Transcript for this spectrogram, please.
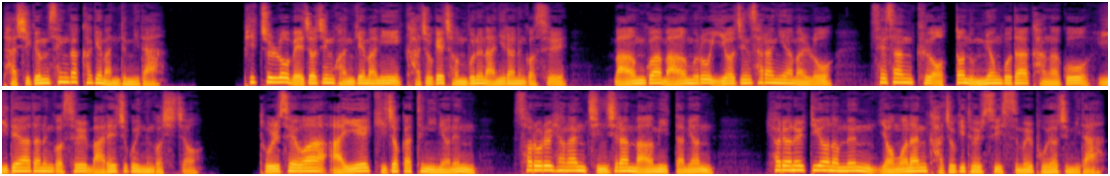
다시금 생각하게 만듭니다. 핏줄로 맺어진 관계만이 가족의 전부는 아니라는 것을 마음과 마음으로 이어진 사랑이야말로 세상 그 어떤 운명보다 강하고 위대하다는 것을 말해주고 있는 것이죠. 돌쇠와 아이의 기적 같은 인연은 서로를 향한 진실한 마음이 있다면 혈연을 뛰어넘는 영원한 가족이 될 수 있음을 보여줍니다.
